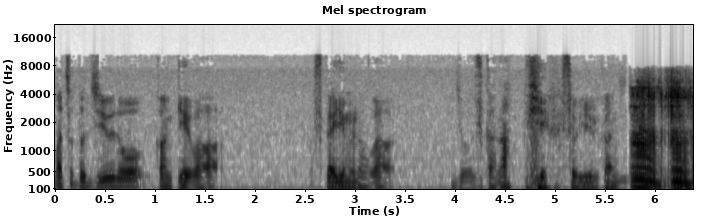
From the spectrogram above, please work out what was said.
まあ、ちょっと自由度関係はスカイリムの方が上手かなっていう そういう感じでうん、うん、うん、うん、うん。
